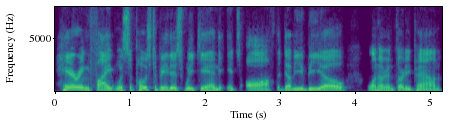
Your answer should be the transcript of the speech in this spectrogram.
Herring fight was supposed to be this weekend. It's off. The WBO 130 pound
